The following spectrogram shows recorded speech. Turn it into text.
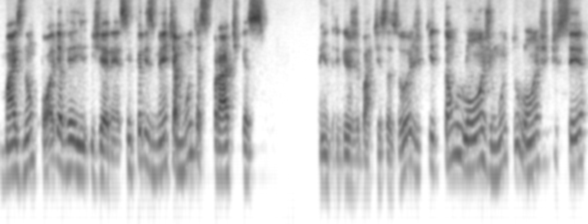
Mas não pode haver gerência. Infelizmente, há muitas práticas entre igrejas batistas hoje que estão longe, muito longe de ser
